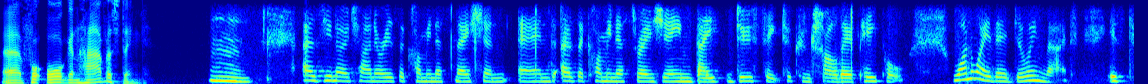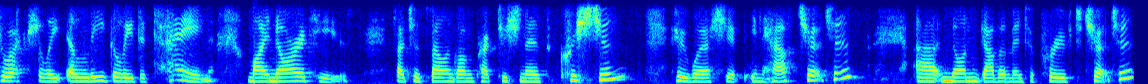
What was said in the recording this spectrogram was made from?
uh, for organ harvesting? Mm. As you know, China is a communist nation, and as a communist regime, they do seek to control their people. One way they're doing that is to actually illegally detain minorities, such as Falun Gong practitioners, Christians, who worship in house churches, uh, non government approved churches,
